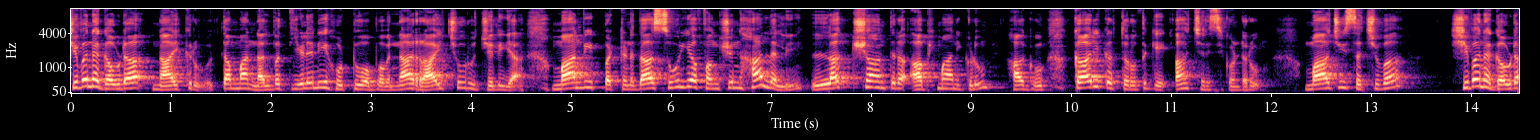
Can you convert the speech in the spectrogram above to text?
ಶಿವನಗೌಡ ನಾಯಕರು ತಮ್ಮ ನಲವತ್ತೇಳನೇ ಹುಟ್ಟುಹಬ್ಬವನ್ನ ರಾಯಚೂರು ಜಿಲ್ಲೆಯ ಮಾನ್ವಿ ಪಟ್ಟಣದ ಸೂರ್ಯ ಫಂಕ್ಷನ್ ಹಾಲ್ನಲ್ಲಿ ಲಕ್ಷಾಂತರ ಅಭಿಮಾನಿಗಳು ಹಾಗೂ ಕಾರ್ಯಕರ್ತರೊಂದಿಗೆ ಆಚರಿಸಿಕೊಂಡರು. ಮಾಜಿ ಸಚಿವ ಶಿವನಗೌಡ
